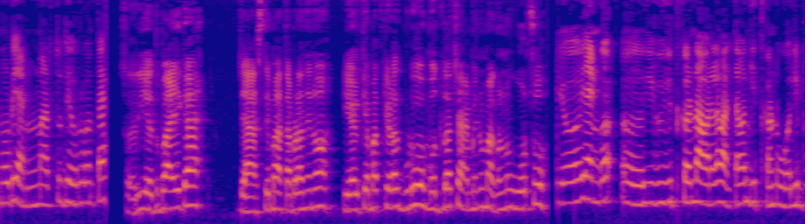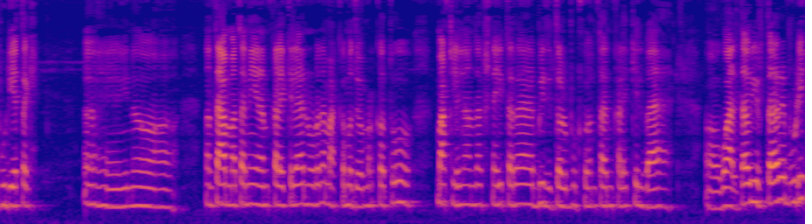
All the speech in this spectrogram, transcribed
ನೋಡಿ ಹೆಂಗ್ ಮಾಡ್ತು ದೇವ್ರು ಅಂತ. ಸರಿ ಅದು ಬಾ ಈಗ. ಜಾಸ್ತಿ ಮಾತಾಡ ನೀನು. ಹೇಳ್ಕೆ ಮತ್ತೆ ಕೇಳೋದು ಬಿಡು. ಮೊದ್ಲ ಚಾಮಿನ ಮಗಳನ್ನ ಓಡಿಸು. ಅಯ್ಯೋ ಹೆಂಗೋ ಈಗ ಇತ್ಕೊಂಡು ಅವರೆಲ್ಲ ಹೊಲ್ತವಂಗೆ ಇತ್ಕೊಂಡು ಹೋಲಿ ಬುಡಿಯತ್ತಾಗೆ ಇನ್ನು ಅಂತ ಅಮ್ಮ ತಾನೇ ಏನು ಅನ್ಕೊಳಕಿಲ್ಲ ನೋಡು ನಮ್ಮ ಅಕ್ಕ ಮದುವೆ ಮಾಡ್ಕೊತು. ಮಕ್ಳಿಲ್ಲ ಅಂದ ತಕ್ಷಣ ಈ ಥರ ಬಿದಿ ತಳ್ಬಿಟ್ರು ಅಂತ ಅನ್ಕೊಳಕಿಲ್ವಾ ಹೊಲ್ತಾವ್ ಇರ್ತಾರೆ ಬುಡಿ.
